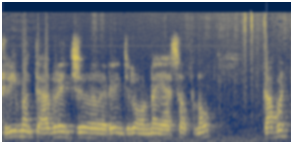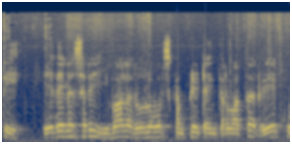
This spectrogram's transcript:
త్రీ మంత్ యావరేజ్ రేంజ్లో ఉన్నాయి యాస్ ఆఫ్ నౌ కాబట్టి ఏదైనా సరే ఇవాళ రోల్ ఓవర్స్ కంప్లీట్ అయిన తర్వాత రేపు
